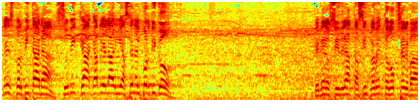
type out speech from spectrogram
Néstor Vitana. Se ubica Gabriel Arias en el pórtico. Primero se hidrata, simplemente lo observa.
